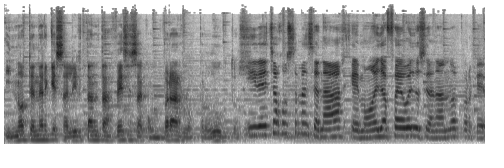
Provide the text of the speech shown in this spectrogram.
y no tener que salir tantas veces a comprar los productos. Y de hecho justo mencionabas que el modelo fue evolucionando porque,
